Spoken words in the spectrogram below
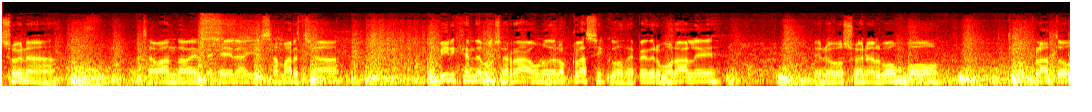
Suena esta banda de Tejera y esa marcha Virgen de Montserrat, uno de los clásicos de Pedro Morales. De nuevo suena el bombo, los platos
